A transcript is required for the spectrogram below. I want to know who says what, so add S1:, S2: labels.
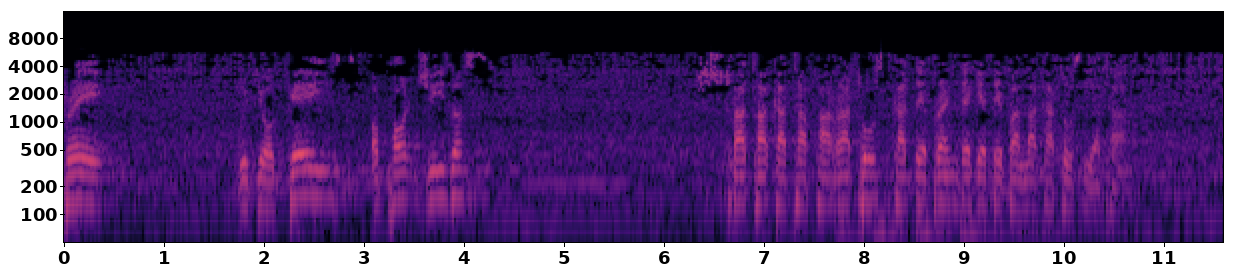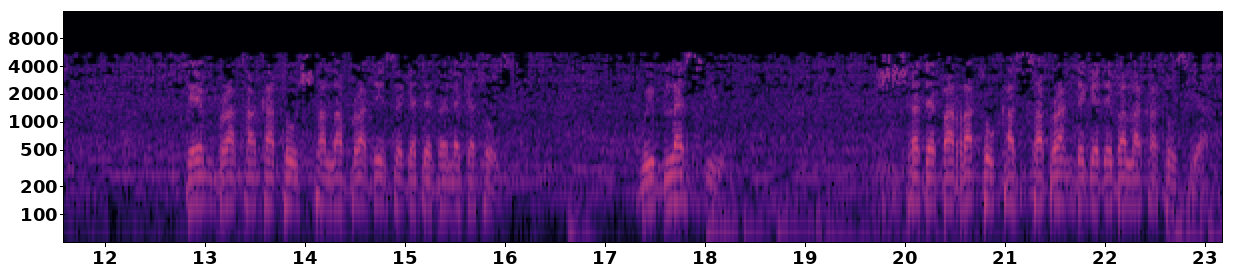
S1: Pray with your gaze upon Jesus. We bless you. Shadebarato kasabrandegede balakatosia.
